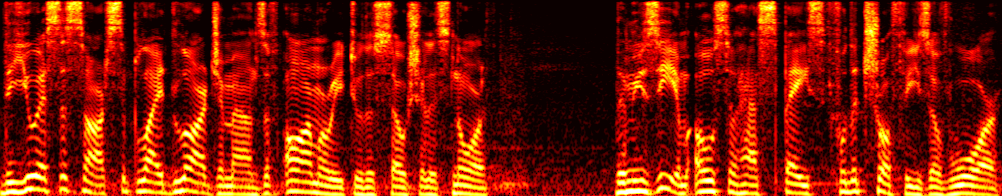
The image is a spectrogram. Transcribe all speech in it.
the USSR supplied large amounts of armory to the socialist north. The museum also has space for the trophies of war.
